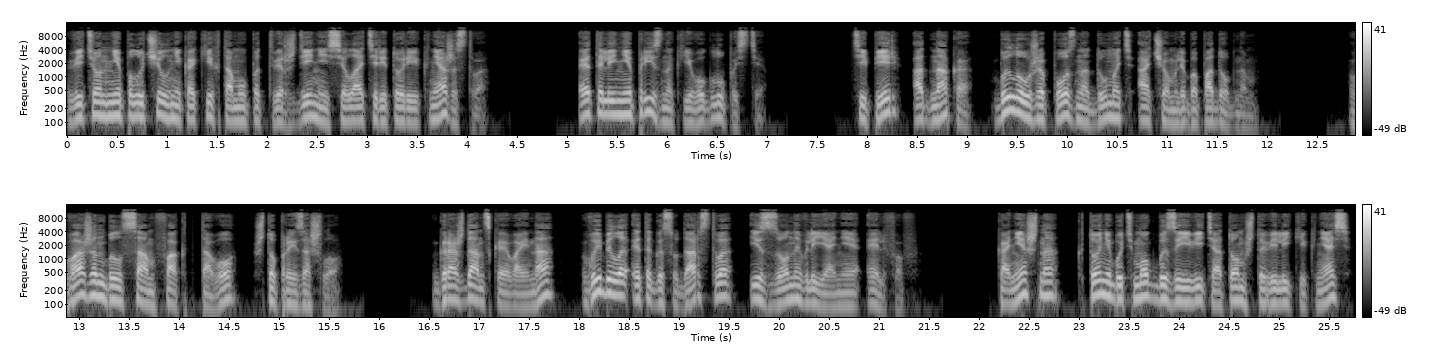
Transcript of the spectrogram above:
Ведь он не получил никаких тому подтверждений села территории княжества, это ли не признак его глупости? Теперь, однако, было уже поздно думать о чем-либо подобном. Важен был сам факт того, что произошло. Гражданская война выбила это государство из зоны влияния эльфов. Конечно, кто-нибудь мог бы заявить о том, что великий князь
